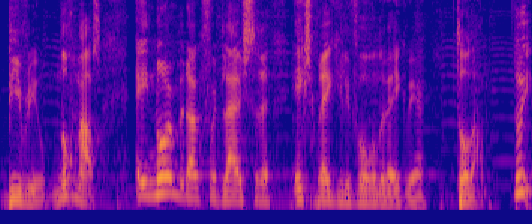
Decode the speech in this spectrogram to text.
Be Real. Nogmaals, enorm bedankt voor het luisteren. Ik spreek jullie volgende week weer. Tot dan. Doei!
